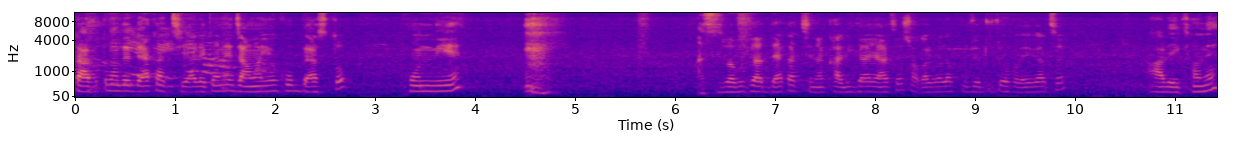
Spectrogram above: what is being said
তারপর তোমাদের দেখাচ্ছি। আর এখানে জামাইও খুব ব্যস্ত ফোন নিয়ে। আশিসবাবুকে আর দেখাচ্ছি না, খালি গায়ে আছে, সকালবেলা পুজো টুজো হয়ে গেছে। আর এখানে,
